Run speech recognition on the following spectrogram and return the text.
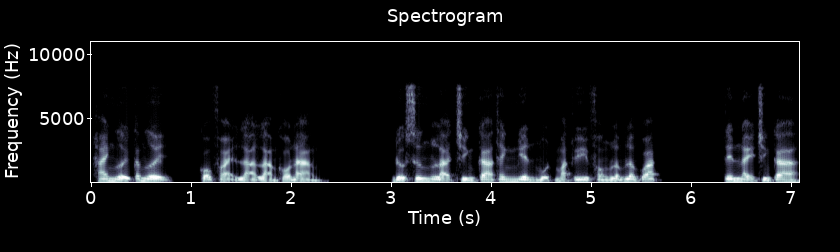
Hai người các ngươi, có phải là làm khó nàng? Được xưng là chính ca thanh niên một mặt uy phong lấm lâm quát. Tên này chính ca,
